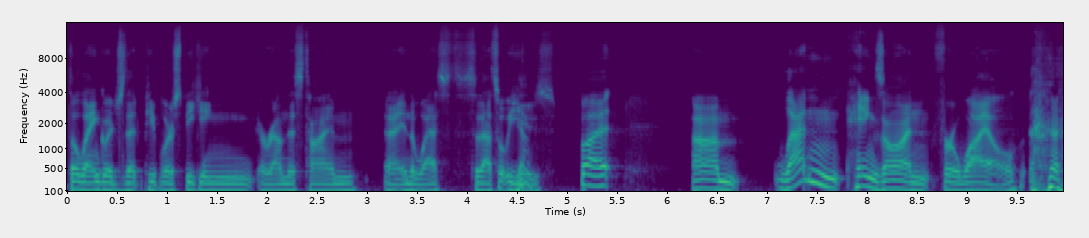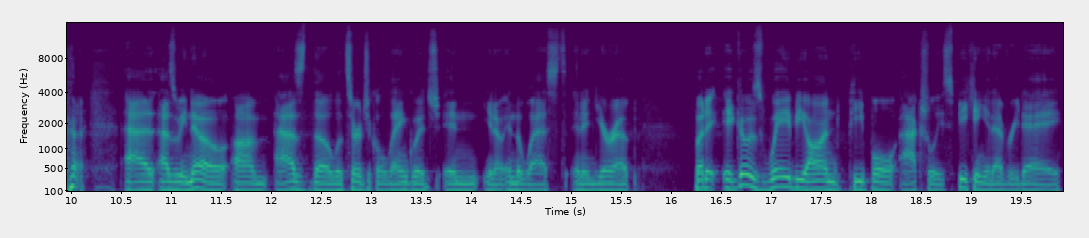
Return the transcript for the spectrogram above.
the language that people are speaking around this time uh, in the West. So that's what we Yeah. use. But um, Latin hangs on for a while, as, as we know, um, as the liturgical language in you know in the West and in Europe. But it, it goes way beyond people actually speaking it every day.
